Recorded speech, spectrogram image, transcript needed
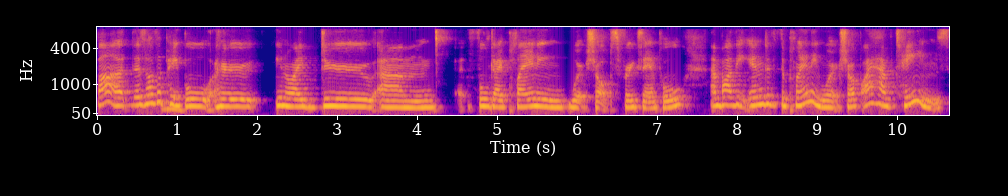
But there's other people who, you know, I do um, full day planning workshops, for example. And by the end of the planning workshop, I have teams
